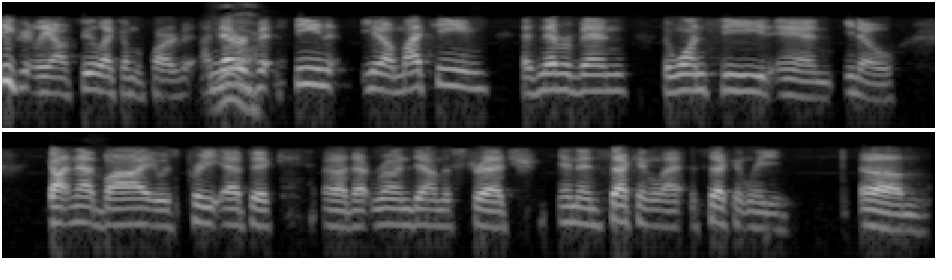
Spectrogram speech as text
secretly I feel like I'm a part of it. I've never Yeah. been, seen. You know, my team has never been the one seed, and you know, gotten that by. It was pretty epic uh, that run down the stretch, and then second, secondly, um,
